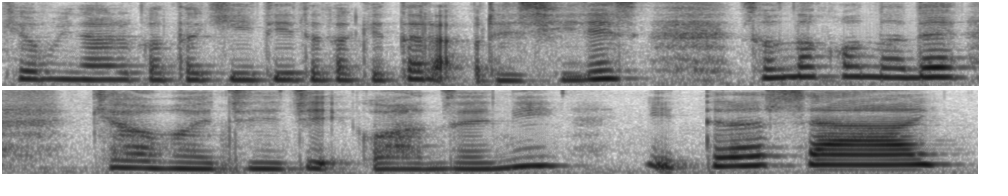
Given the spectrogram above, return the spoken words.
興味のある方聞いていただけたら嬉しいです。そんなこんなで、今日も一日ご安全にいってらっしゃい。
